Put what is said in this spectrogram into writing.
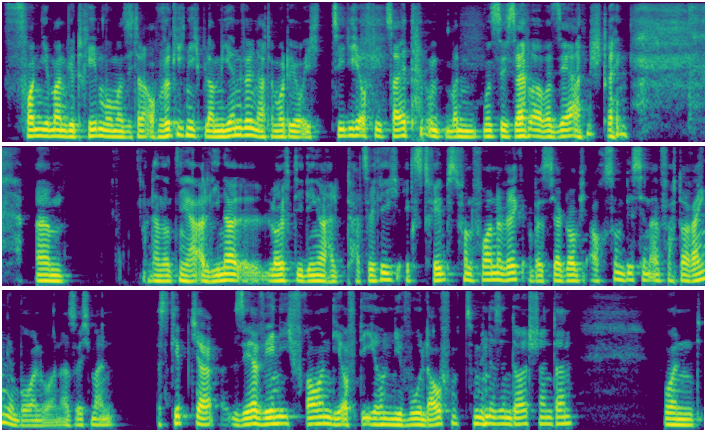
von jemandem getrieben, wo man sich dann auch wirklich nicht blamieren will, nach dem Motto, ich ziehe dich auf die Zeit und man muss sich selber aber sehr anstrengen. Ähm, und ansonsten, ja, Alina äh, läuft die Dinge halt tatsächlich extremst von vorne weg, aber ist ja, glaube ich, auch so ein bisschen einfach da reingeboren worden. Also ich meine, es gibt ja sehr wenig Frauen, die auf ihrem Niveau laufen, zumindest in Deutschland dann. Und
